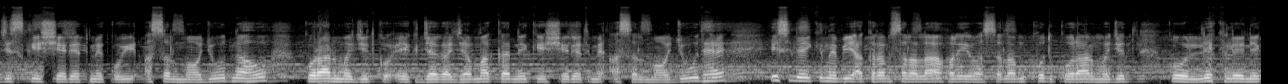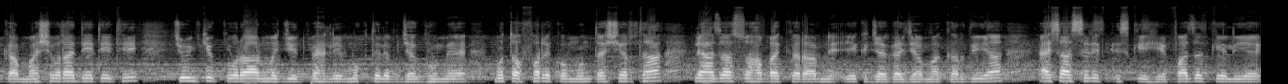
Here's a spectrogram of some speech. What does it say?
جس کی شریعت میں کوئی اصل موجود نہ ہو۔ قرآن مجید کو ایک جگہ جمع کرنے کی شریعت میں اصل موجود ہے۔ اس لیے کہ نبی اکرم صلی اللہ علیہ وسلم خود قرآن مجید کو لکھ لینے کا مشورہ دیتے تھے۔ چونکہ قرآن مجید پہلے مختلف جگہوں میں متفرق و منتشر تھا، لہذا صحابہ کرام نے ایک جگہ جمع کر دیا۔ ایسا صرف اس کی حفاظت کے لیے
